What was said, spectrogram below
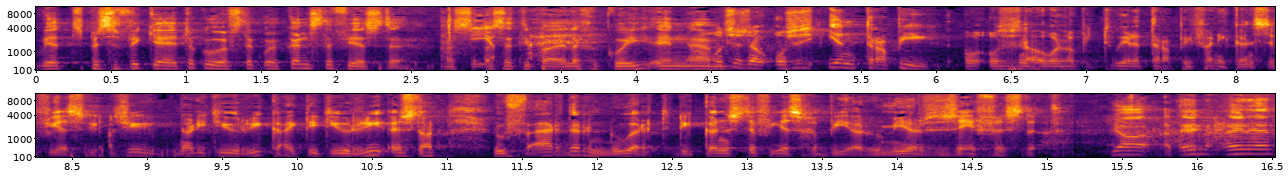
weet spesifiek jy het ook 'n hoofstuk oor kunstefeeste as ja. as dit tipe heilige koei en ja, um, ons is nou ons is een trappie ons is nou al op die tweede trappie van die kunstefees as jy nou die teorie kyk die teorie is dat hoe verder noord die kunstefees gebeur hoe meer zef is dit Ja, en en en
